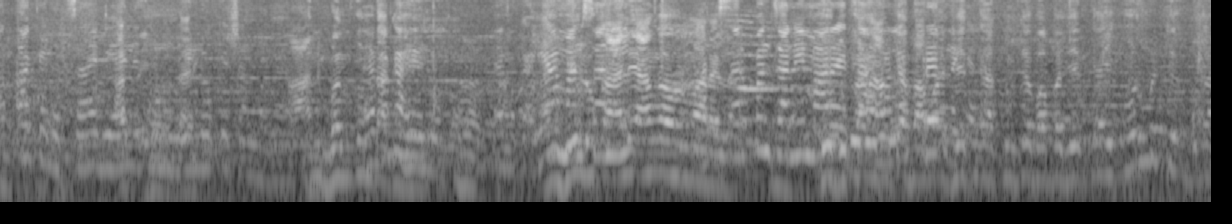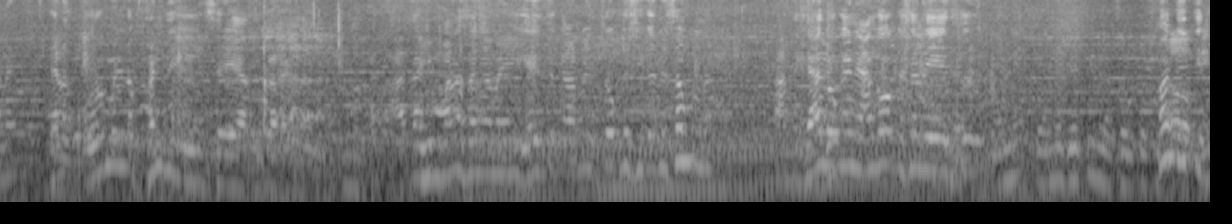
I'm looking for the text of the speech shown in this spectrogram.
आता केलं साहेब यायले म्हणून हे लोकेशन बघा. आणि बंद करून हे बघा टाकले. हे लोक. हे बघा या आणि हे लोक आले अंगावर माणसाने मारायला सरपंचाने मारायचा दुकान आमच्या आम्हाला बाबाचे प्रयत्न आहेत केला. का तुमच्या बाबाचे आहेत का हे गव्हर्नमेंटचे दुकान आहे. त्याला गव्हर्नमेंटनं फंड दिलेली सर या दुकानाला. आता ही मला सांगा नाही यायचं काम आहे चौकशी करणे संपलं. आता ह्या लोकांनी अंगावर कशाला यायचं? पण देतील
